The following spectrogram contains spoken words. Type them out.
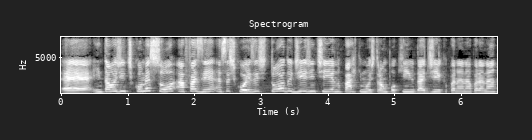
É, então a gente começou a fazer essas coisas. Todo dia a gente ia no parque mostrar um pouquinho da dica, paraná, paraná.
